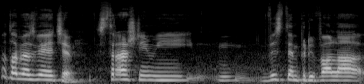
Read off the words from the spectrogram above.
Natomiast wiecie, strasznie mi mm, występ rywala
